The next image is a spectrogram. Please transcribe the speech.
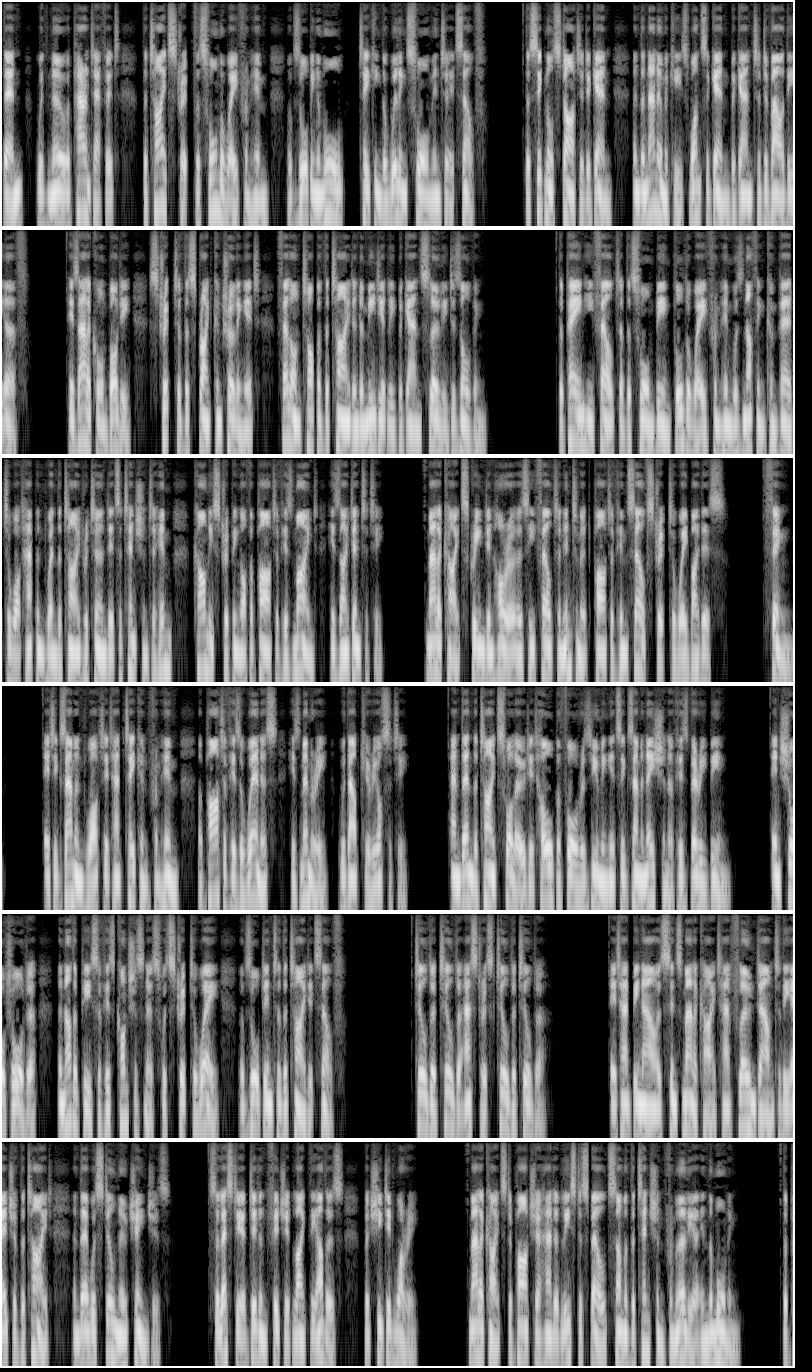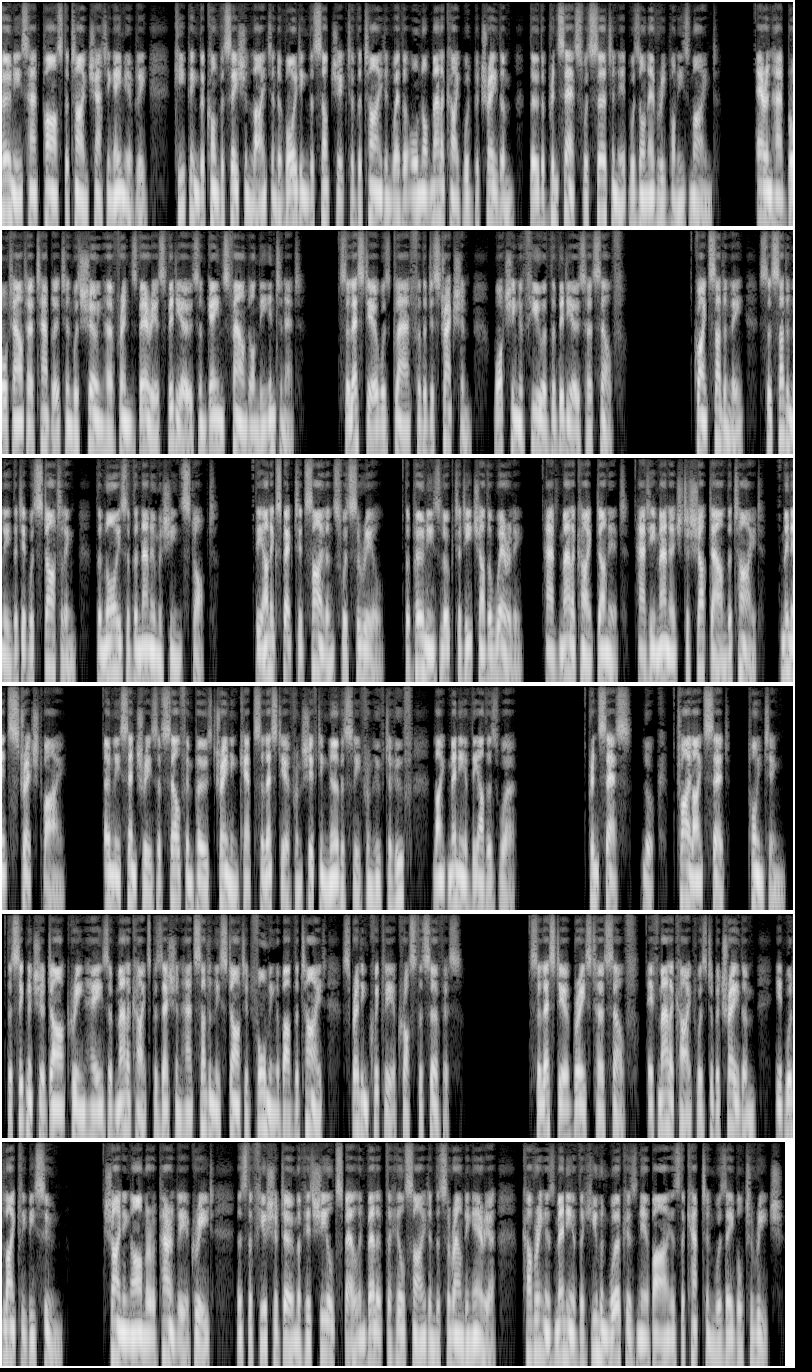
Then, with no apparent effort, the tide stripped the swarm away from him, absorbing them all, taking the willing swarm into itself. The signal started again, and the nanomachines once again began to devour the earth. His alicorn body, stripped of the sprite controlling it, fell on top of the tide and immediately began slowly dissolving. The pain he felt at the swarm being pulled away from him was nothing compared to what happened when the tide returned its attention to him, calmly stripping off a part of his mind, his identity. Malachite screamed in horror as he felt an intimate part of himself stripped away by this thing. It examined what it had taken from him, a part of his awareness, his memory, without curiosity. And then the tide swallowed it whole before resuming its examination of his very being. In short order, another piece of his consciousness was stripped away, absorbed into the tide itself. Tilde tilde asterisk tilde tilde. It had been hours since Malachite had flown down to the edge of the tide, and there were still no changes. Celestia didn't fidget like the others, but she did worry. Malachite's departure had at least dispelled some of the tension from earlier in the morning. The ponies had passed the time chatting amiably, keeping the conversation light and avoiding the subject of the tide and whether or not Malachite would betray them, though the princess was certain it was on every pony's mind. Erin had brought out her tablet and was showing her friends various videos and games found on the internet. Celestia was glad for the distraction, watching a few of the videos herself. Quite suddenly, so suddenly that it was startling, the noise of the nanomachine stopped. The unexpected silence was surreal. The ponies looked at each other warily. Had Malachite done it? Had he managed to shut down the tide? Minutes stretched by. Only centuries of self-imposed training kept Celestia from shifting nervously from hoof to hoof, like many of the others were. Princess, look, Twilight said, pointing. The signature dark green haze of Malachite's possession had suddenly started forming above the tide, spreading quickly across the surface. Celestia braced herself. If Malachite was to betray them, it would likely be soon. Shining Armor apparently agreed, as the fuchsia dome of his shield spell enveloped the hillside and the surrounding area, covering as many of the human workers nearby as the captain was able to reach.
